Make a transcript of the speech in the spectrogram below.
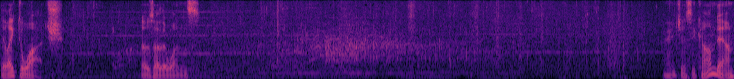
They like to watch. Those other ones. Jesse, calm down.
